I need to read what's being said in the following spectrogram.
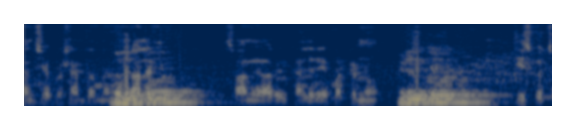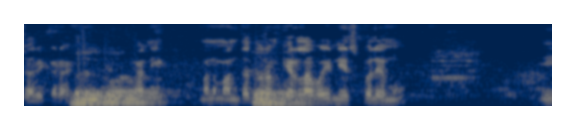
మంచిగా ప్రశాంతంగా ఉండాలని స్వామివారు కల్లరే పట్టును తీసుకొచ్చారు ఇక్కడ. కానీ మనం అంత దూరం కేరళ పోయి నేర్చుకోలేము. ఈ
